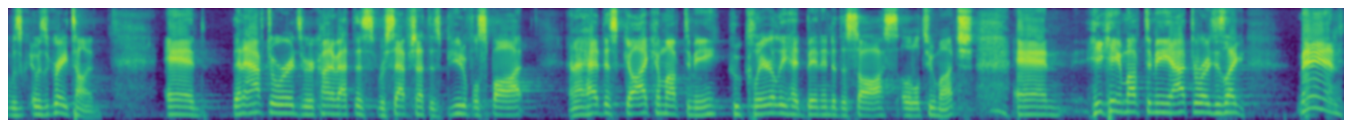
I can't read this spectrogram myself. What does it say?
was, it was a great time. And then afterwards, we were kind of at this reception at this beautiful spot, and I had this guy come up to me who clearly had been into the sauce a little too much. And he came up to me afterwards, he's like, Man,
